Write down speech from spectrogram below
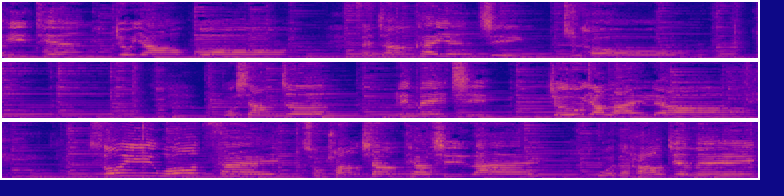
一天就要过。在张开眼睛之后，我想着林美琪就要来了，所以我才从床上跳起来。我的好姐妹，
